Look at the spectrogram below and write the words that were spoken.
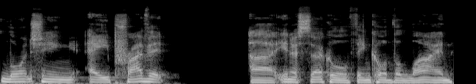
launching a private uh, inner circle thing called the line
